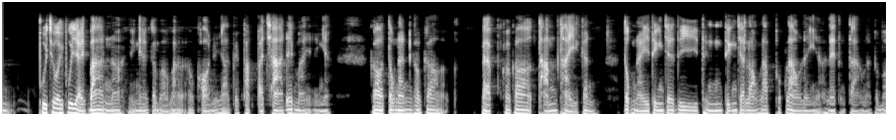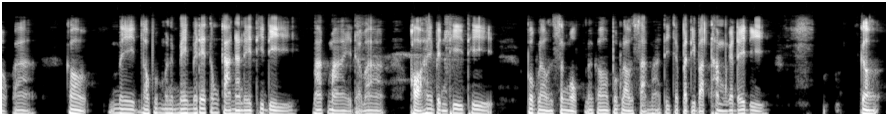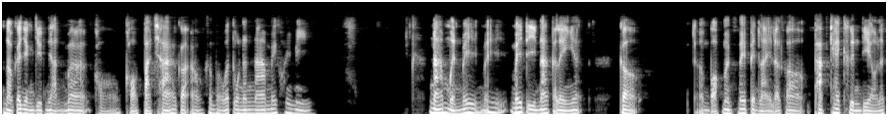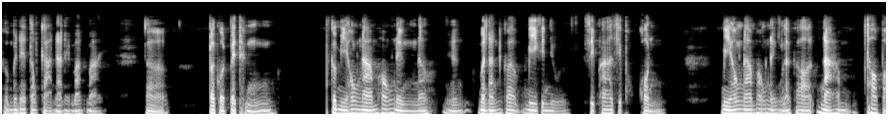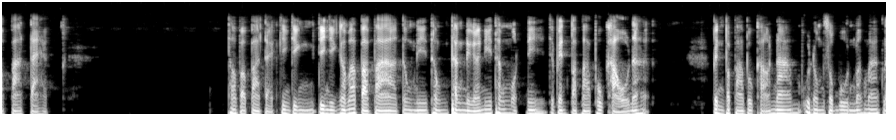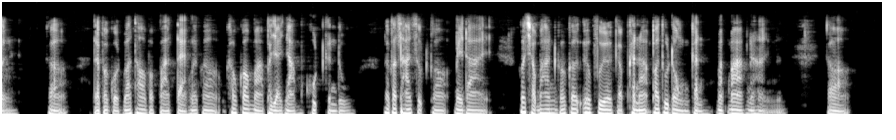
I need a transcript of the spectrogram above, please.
ผู้ช่วยผู้ใหญ่บ้านเนาะอย่างเงี้ยก็บอกว่าเอาขออนุญาตไปพักประชาได้ไหมอย่างเงี้ย ก็ตรงนั้นเขาก็แบบเขาก็ถามไถ่กัน ตรงไหนถึงจะดีถึงถึงจะรองรับพวกเราอะไรเงี้ยอะไรต่างๆ แล้วก็บอกว่าก็ไม่เรามันไม่ไม่ได้ต้องการอะไรที่ดีมากมาย แต่ว่าขอให้เป็นที่ที่พวกเราสงบแล้วก็พวกเราสามารถที่จะปฏิบัติธรรมกันได้ดี ก็เราก็ยังยืนยันว่าขอขอป่าช้าก็เอาเขาบอกว่าตัวนั้นน้ำไม่ค่อยมี น้ำเหมือนไม่ไม่ไม่ดีนักอะไรเงี้ยก็บอกมันไม่เป็นไร แล้วก็พักแค่คืนเดียว แล้วก็ไม่ได้ต้องการอะไรมากมายปรากฏไปถึงก็มีห้องน้ำห้องหนึ่งเนาะวันนั้นก็มีกันอยู่สิบห้าสิบหกคน มีห้องน้ำห้องหนึ่งแล้วก็น้ำท่อประปาแตก ท่อประปาแตกจริง ๆ จริง ๆคำว่าป่าปาตรงนี้ทางทางเหนือนี้ทั้งหมดนี้จะเป็นป่าปาภูเขานะฮะเป็นป่าปาภูเขาน้ำอุดมสมบูรณ์มาก ๆเลยก็แต่ปรากฏว่าท่อประปาแตกแล้วก็เขาก็มาพยายามขุดกันดู แล้วก็ท้ายสุดก็ไม่ได้ ก็ชาวบ้านเขาก็เอื้อเฟื้อกับคณะพระธุดงกันมาก ๆนะฮะก็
